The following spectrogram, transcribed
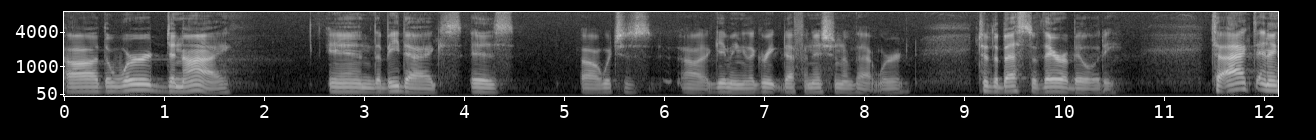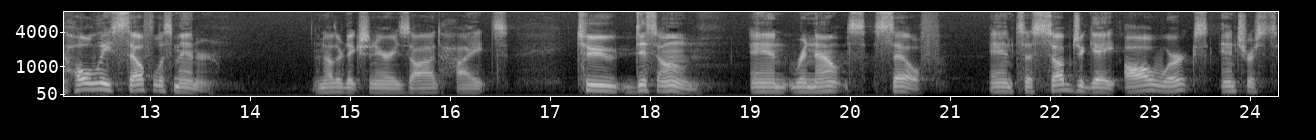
Uh, the word deny in the BDAGs is, uh, which is uh, giving the Greek definition of that word, to the best of their ability. To act in a wholly selfless manner. Another dictionary, Zodhiates. To disown and renounce self, and to subjugate all works, interests,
